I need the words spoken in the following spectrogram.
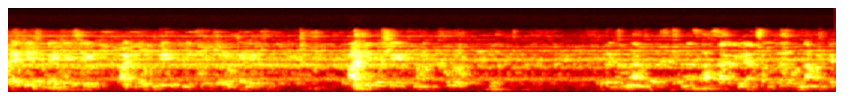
దయచేసి దయచేసి వాటిలో ఉండి మీరు చూడండి వాటితోటి మనం ఇప్పుడు ఒక చిన్న చిన్న సహసాగరంగా సముద్రంలో ఉన్నామంటే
